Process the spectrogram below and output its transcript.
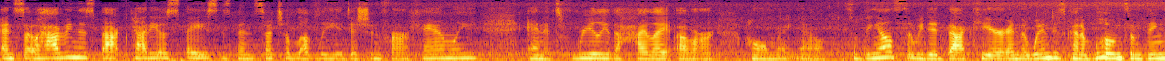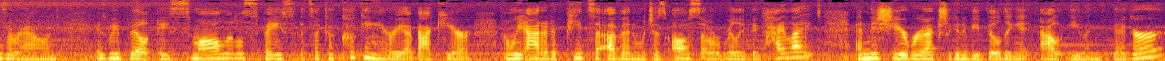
And so having this back patio space has been such a lovely addition for our family. And it's really the highlight of our home right now. Something else that we did back here and the wind has kind of blown some things around is we built a small little space. It's like a cooking area back here. And we added a pizza oven, which is also a really big highlight. And this year we're actually gonna be building it out even bigger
